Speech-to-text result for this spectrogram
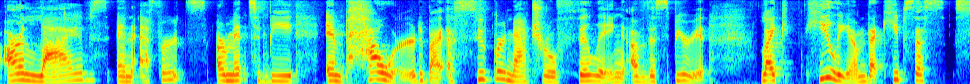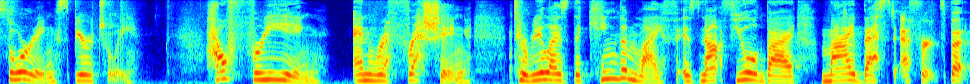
Our lives and efforts are meant to be empowered by a supernatural filling of the Spirit, like helium that keeps us soaring spiritually. How freeing and refreshing to realize the kingdom life is not fueled by my best efforts, but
